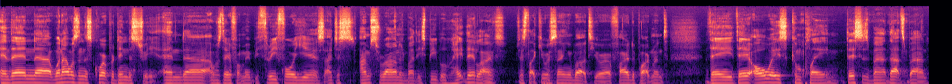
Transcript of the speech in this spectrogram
And then uh, when I was in this corporate industry, and uh, I was there for maybe three, four years, I just I'm surrounded by these people who hate their lives, just like you were saying about your fire department. They they always complain. This is bad. That's bad.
